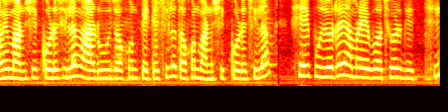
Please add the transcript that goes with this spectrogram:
আমি মানসিক করেছিলাম আরও যখন পেটে ছিল তখন মানসিক করেছিলাম। সেই পুজোটাই আমরা এবছর দিচ্ছি।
